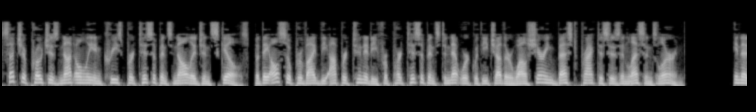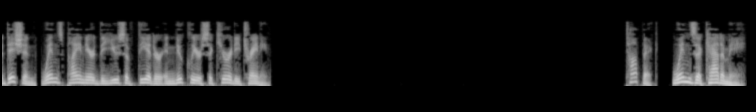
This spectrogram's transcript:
Such approaches not only increase participants' knowledge and skills, but they also provide the opportunity for participants to network with each other while sharing best practices and lessons learned. In addition, WINS pioneered the use of theater in nuclear security training. WINS Academy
